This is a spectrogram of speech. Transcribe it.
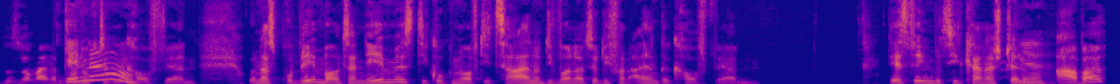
wo sollen meine Produkte Genau. gekauft werden. Und das Problem bei Unternehmen ist, die gucken nur auf die Zahlen und die wollen natürlich von allen gekauft werden. Deswegen bezieht keiner Stellung. Ja. Aber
